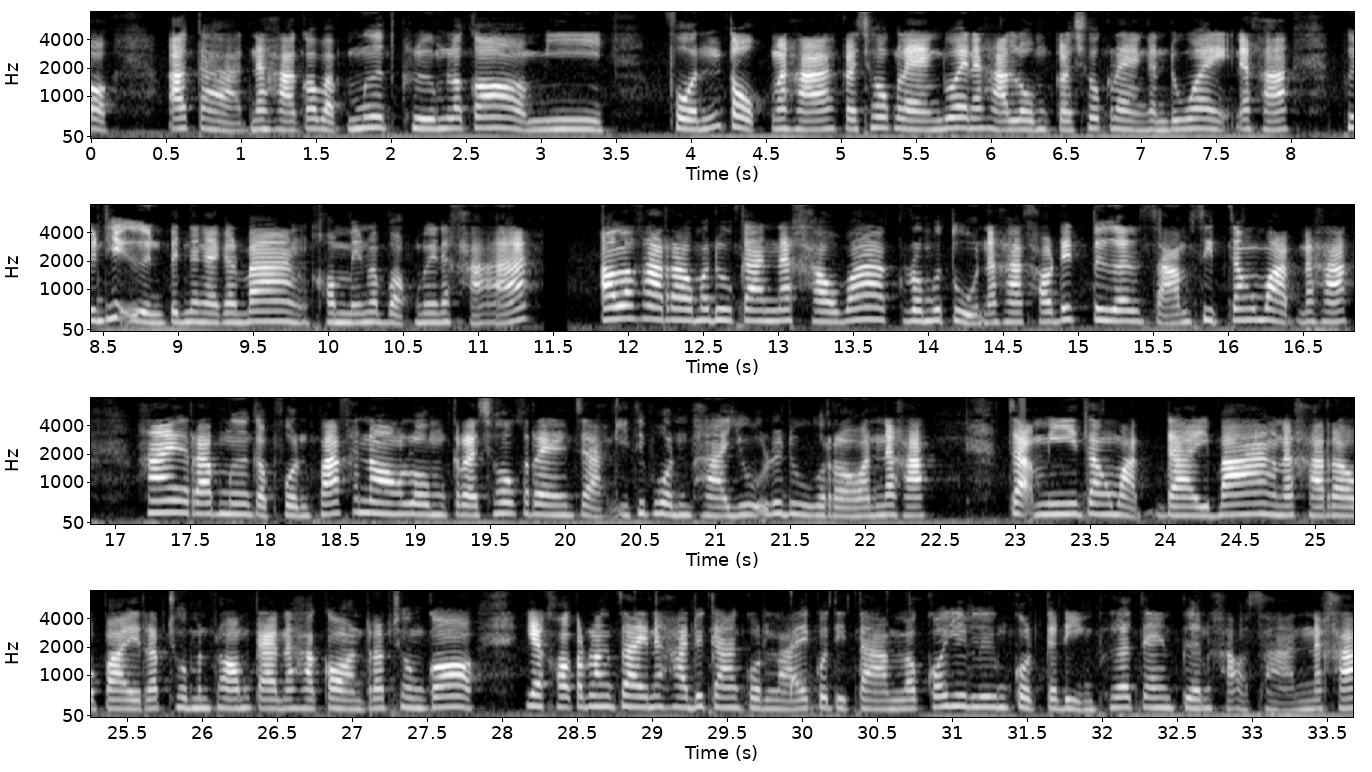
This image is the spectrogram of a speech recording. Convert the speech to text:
อากาศนะคะ ก็แบบมืดครึ้มแล้วก็มีฝนตกนะคะ กระโชกแรงด้วยนะคะ ลมกระโชกแรงกันด้วยนะคะ พื้นที่อื่นเป็นยังไงกันบ้าง คอมเมนต์มาบอกด้วยนะคะ เอาละค่ะเรามาดูกันนะคะว่ากรมอุตุนะคะเขาได้เตือน 30 จังหวัดนะคะ ให้รับมือกับฝนฟ้าขนองลมกระโชกแรงจากอิทธิพลพายุฤดูร้อนนะคะ จะมีจังหวัดใดบ้างนะคะ เราไปรับชมมันพร้อมกันนะคะ ก่อนรับชมก็อยากขอกำลังใจนะคะ ด้วยการกดไลค์กดติดตาม แล้วก็อย่าลืมกดกระดิ่งเพื่อแจ้งเตือนข่าวสารนะคะ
